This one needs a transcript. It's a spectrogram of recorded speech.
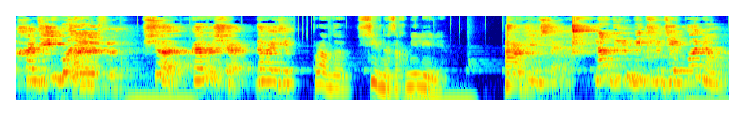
Ходить будет. Конечно. Все, короче, давай, Дим, Правда, сильно захмелели. чудимся. Надо любить людей, понял?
